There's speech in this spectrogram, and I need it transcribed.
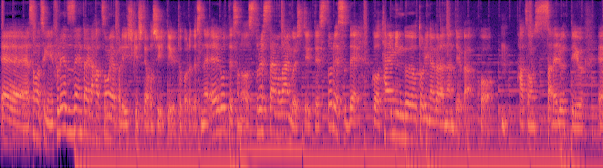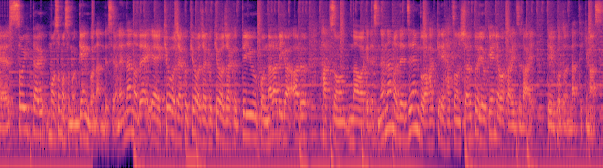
えー、その次にフレーズ全体の発音をやっぱり意識してほしいっていうところですね。英語ってそのストレスタイムラングジって言ってストレスでこうタイミングを取りながらなんていうかこう、うん、発音されるっていう、えー、そういったもうそもそも言語なんですよね。なので、えー、強弱強弱強弱っていうこう並びがある発音なわけですね。なので全部をはっきり発音しちゃうと余計に分かりづらいっていうことになってきます。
